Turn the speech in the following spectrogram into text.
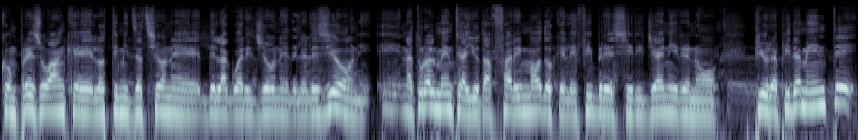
compreso anche l'ottimizzazione della guarigione delle lesioni e naturalmente aiuta a fare in modo che le fibre si rigenerino più rapidamente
